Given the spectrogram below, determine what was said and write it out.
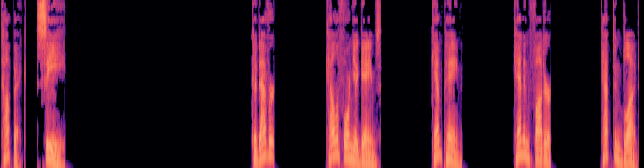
Topic C. Cadaver California Games Campaign Cannon Fodder Captain Blood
